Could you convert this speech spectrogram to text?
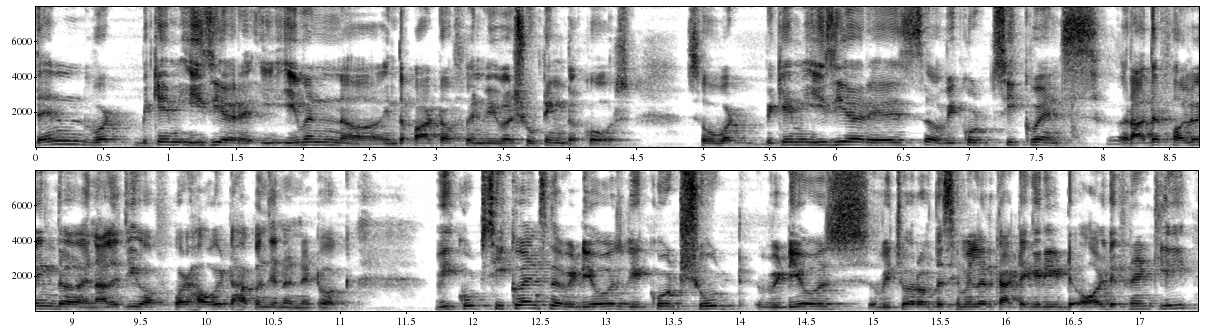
then what became easier even uh, in the part of when we were shooting the course. So what became easier is uh, we could sequence rather following the analogy of how it happens in a network we could sequence the videos we could shoot videos which were of the similar category all differently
